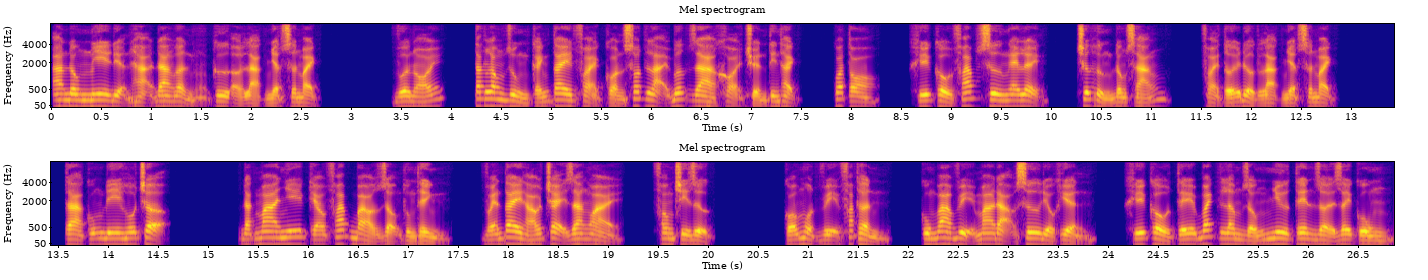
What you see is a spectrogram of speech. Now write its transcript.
An Đông Ni Điện Hạ đang ẩn cư ở Lạc Nhật Sơn Mạch. Vừa nói, Tắc Long dùng cánh tay phải còn sót lại bước ra khỏi truyền tin thạch, quát to, khí cầu Pháp Sư nghe lệnh, trước hửng đông sáng, phải tới được lạc nhật sơn mạch. Ta cũng đi hỗ trợ. Đặt ma nhĩ kéo Pháp bảo rộng thùng thình, vén tay háo chạy ra ngoài, phong chi dực. Có một vị Pháp thần, cùng ba vị ma đạo sư điều khiển, khí cầu tế bách lâm giống như tên rời dây cung,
